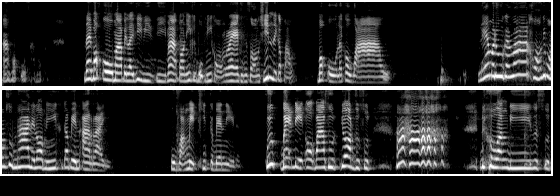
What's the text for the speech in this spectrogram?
ฮะบล็อกโอสามรอบได้บล็อกโอมาเป็นอะไรที่ดีดีมาก ตอนนี้คือผมมีของแรถึงสองชิ้นในกระเป๋าบล็อกโอแล้วก็วาว แล้วมาดูกันว่าของที่ผมสุ่มทายในรอบนี้จะเป็นอะไร ผมหวังเมดคิดกับแบนเนตปึ๊บแบนเนตออกมาสุดยอดสุดๆฮ่าฮ่าฮ่าฮ่าดวงดีสุด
